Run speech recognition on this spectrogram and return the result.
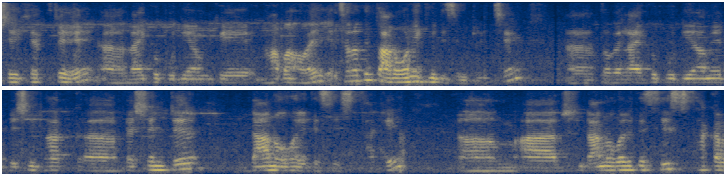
সেই ক্ষেত্রে লাইকোপোডিয়ামকে ভাবা হয়। এছাড়াও কিন্তু আরও অনেক মেডিসিন রয়েছে। তবে লাইকোপোডিয়ামের বেশিরভাগ পেশেন্টের ডান ওভারিতে সিস্ট থাকে। আর ডান ওভারিতে সিস্ট থাকার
